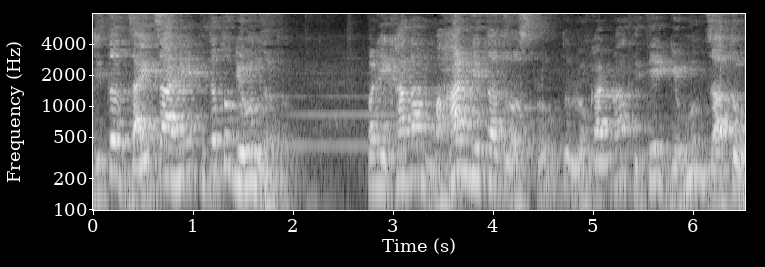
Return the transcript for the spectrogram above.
जिथं जायचं आहे तिथं तो घेऊन जातो. पण एखादा महान नेता जो असतो तो लोकांना तिथे घेऊन जातो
